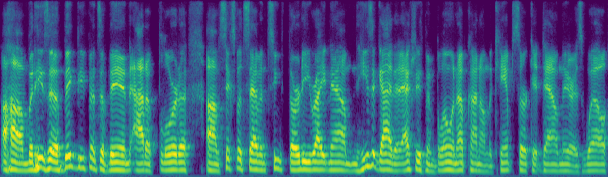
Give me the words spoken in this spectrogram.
um, but he's a big defensive end out of Florida, um, six foot seven, 230 right now. And he's a guy that actually has been blowing up kind of on the camp circuit down there as well.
